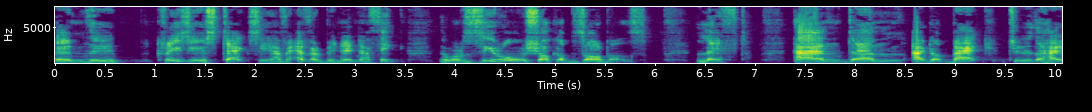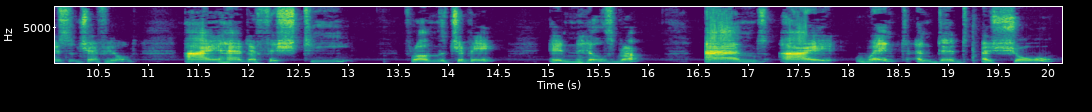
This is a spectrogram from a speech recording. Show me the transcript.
in the craziest taxi I've ever been in. I think there were zero shock absorbers left. And um, I got back to the house in Sheffield. I had a fish tea from the Chippy in Hillsborough, and I went and did a show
